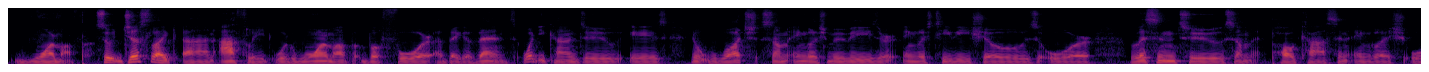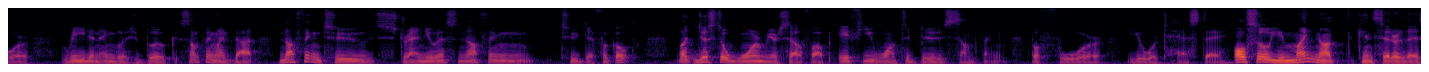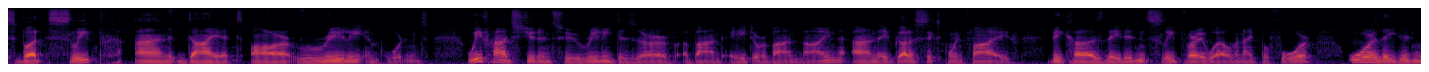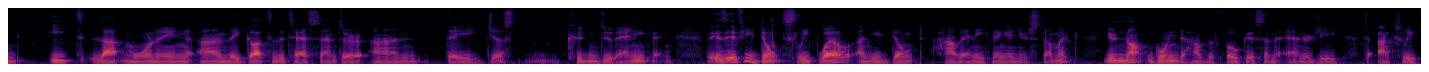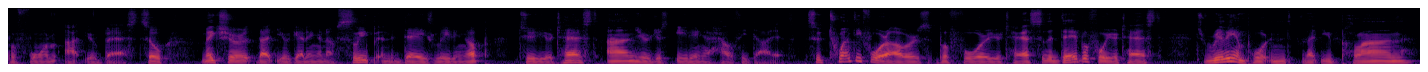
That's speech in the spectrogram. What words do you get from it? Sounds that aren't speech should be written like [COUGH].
warm up. So just like an athlete would warm up before a big event, what you can do is you know watch some English movies or English TV shows or listen to some podcasts in English or read an English book, something like that. Nothing too strenuous, nothing too difficult, but just to warm yourself up if you want to do something before your test day. Also, you might not consider this, but sleep and diet are really important. We've had students who really deserve a band 8 or a band 9 and they've got a 6.5 because they didn't sleep very well the night before or they didn't eat that morning and they got to the test center and they just couldn't do anything. Because if you don't sleep well and you don't have anything in your stomach, you're not going to have the focus and the energy to actually perform at your best. So make sure that you're getting enough sleep in the days leading up to your test and you're just eating a healthy diet. So 24 hours before your test, so the day before your test, it's really important that you plan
